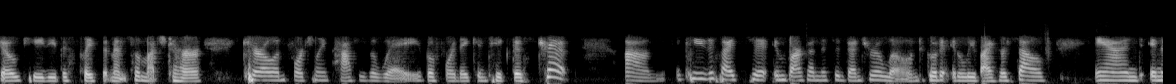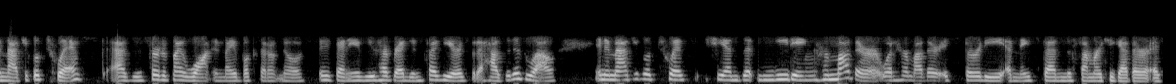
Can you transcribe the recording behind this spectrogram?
show Katie this place that meant so much to her. Carol unfortunately passes away before they can take this trip um, Katie decides to embark on this adventure alone, to go to Italy by herself. And in a magical twist, as is sort of my want in my books, I don't know if, if any of you have read in five years, but it has it as well. In a magical twist, she ends up meeting her mother when her mother is 30 and they spend the summer together as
